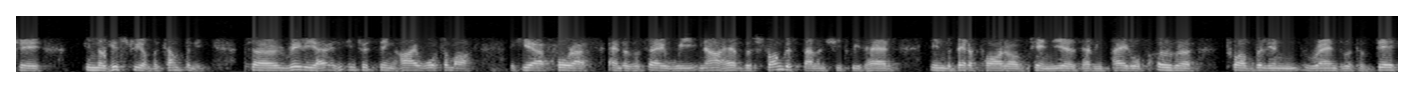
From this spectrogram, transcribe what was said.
share in the history of the company. So really an interesting high watermark here for us. And as I say, we now have the strongest balance sheet we've had in the better part of 10 years, having paid off over 12 billion rands worth of debt.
